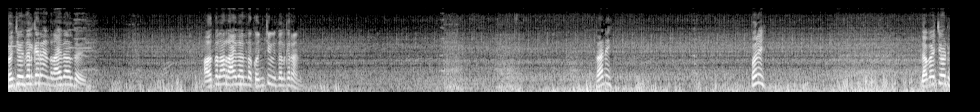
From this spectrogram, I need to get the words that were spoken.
కొంచెం ఇదలకే రాయి తాగుతుంది అవతల రాయి తాగుతా కొంచెం ఇదలకే రాని. రాని పోనీ. దబాయి చూడు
